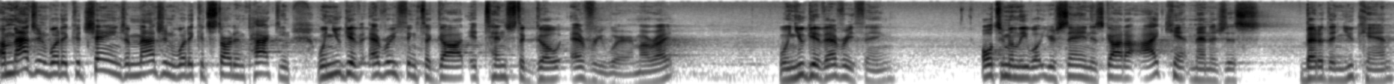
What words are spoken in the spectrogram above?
Imagine what it could change. Imagine what it could start impacting. When you give everything to God, it tends to go everywhere. Am I right? When you give everything, ultimately what you're saying is, God, I can't manage this better than you can.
